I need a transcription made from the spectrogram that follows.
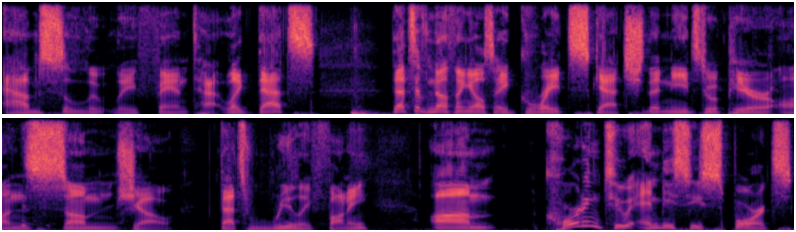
absolutely fantastic. Like that's that's if nothing else a great sketch that needs to appear on some show. That's really funny. Um according to NBC Sports,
